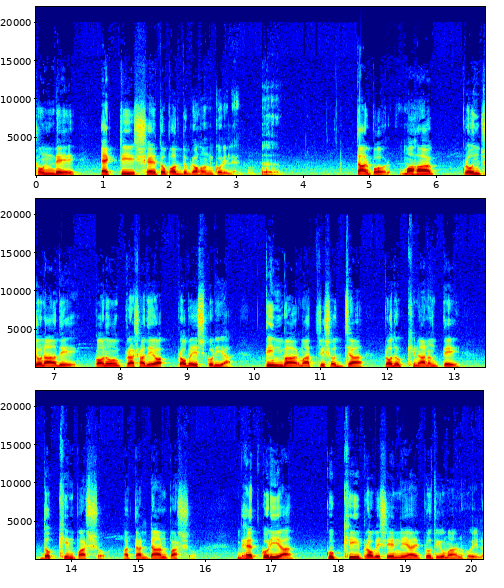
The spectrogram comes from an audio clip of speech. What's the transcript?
সন্ডে একটি শ্বেতপদ্ম গ্রহণ করিলেন। তারপর মহাক্রঞ্চনাদে কনক প্রাসাদে প্রবেশ করিয়া তিনবার মাতৃশয্যা প্রদক্ষিণানন্তে দক্ষিণ পার্শ্ব অর্থাৎ ডান পার্শ্ব ভেদ করিয়া কুক্ষি প্রবেশের ন্যায় প্রতীয়মান হইল।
